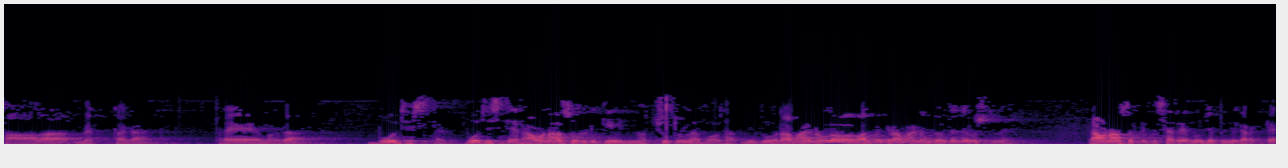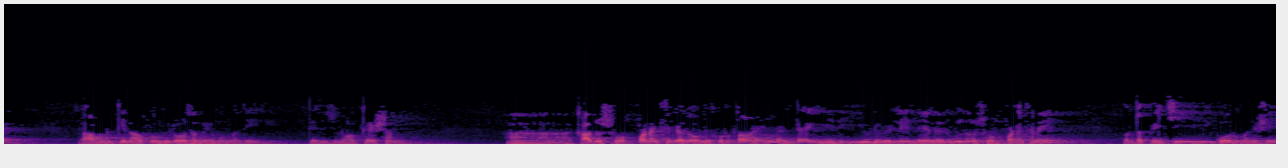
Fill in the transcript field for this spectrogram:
చాలా మెత్తగా ప్రేమగా బోధిస్తాడు. బోధిస్తే రావణాసురుడికి నచ్చుతుంది ఆ బోధ? మీకు రామాయణంలో వాల్మీకి రామాయణం చదివితే తెలుస్తుంది. రావణాసురుడికి సరే నువ్వు చెప్పింది కరెక్టే. రాముడికి నాకు విరోధమేమున్నది? దెర్ ఇస్ నో అకేషన్ కాదు శూర్పణఖకి ఏదో వికృతం అయిందంటే ఇది ఈవిడ వెళ్ళి నేను ఎరుగుతున్న శూర్పణఖని కొంత పేచీ కోరు మనిషి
